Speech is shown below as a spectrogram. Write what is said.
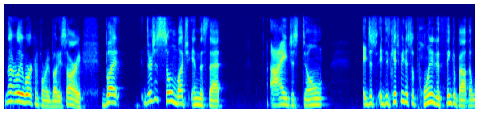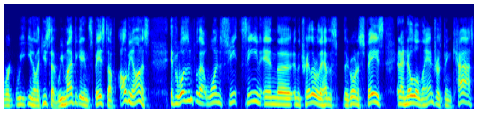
not really working for me, buddy. Sorry. But there's just so much in this that I just don't. It just it just gets me disappointed to think about that we're we you know like you said we might be getting space stuff. I'll be honest, if it wasn't for that one scene in the in the trailer where they have this they're going to space and I know Lilandra has been cast.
